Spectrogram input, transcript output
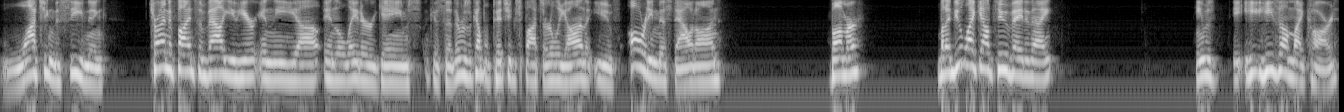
watching this evening, trying to find some value here in the uh, in the later games. Like I said, there was a couple pitching spots early on that you've already missed out on. Bummer, but I do like Altuve tonight. He was he, he's on my card,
